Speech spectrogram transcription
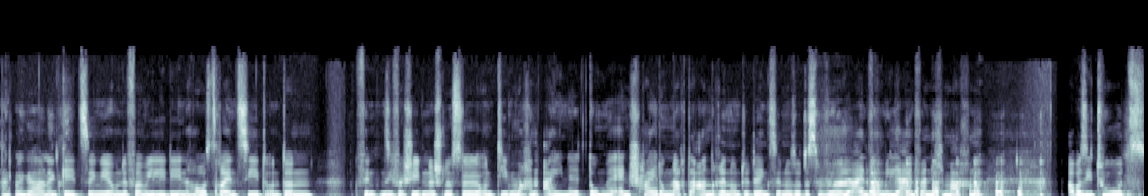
Sagt mir gar nichts. Geht es irgendwie um eine Familie, die in ein Haus reinzieht und dann finden sie verschiedene Schlüssel und die machen eine dumme Entscheidung nach der anderen und du denkst dir nur so, das würde eine Familie einfach nicht machen. Aber sie tut's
